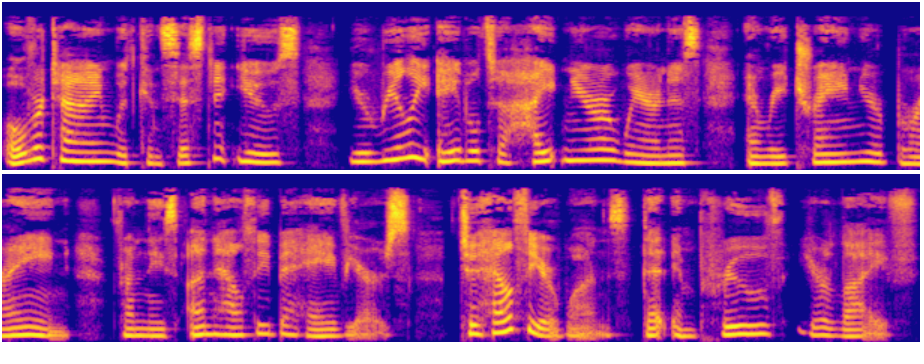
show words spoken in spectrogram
Over time, with consistent use, you're really able to heighten your awareness and retrain your brain from these unhealthy behaviors to healthier ones that improve your life.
